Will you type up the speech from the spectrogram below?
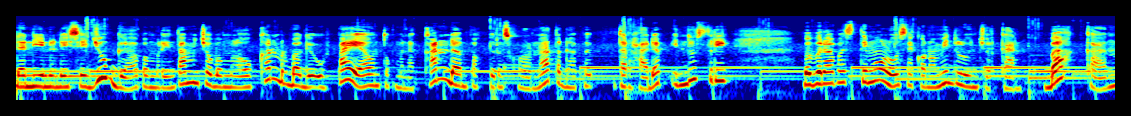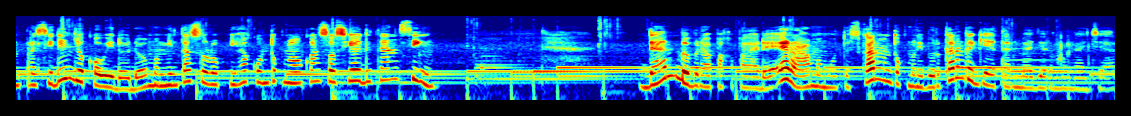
Dan di Indonesia juga pemerintah mencoba melakukan berbagai upaya untuk menekan dampak virus corona terhadap, terhadap industri. Beberapa stimulus ekonomi diluncurkan. Bahkan Presiden Joko Widodo meminta seluruh pihak untuk melakukan social distancing. Dan beberapa kepala daerah memutuskan untuk meliburkan kegiatan belajar mengajar.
